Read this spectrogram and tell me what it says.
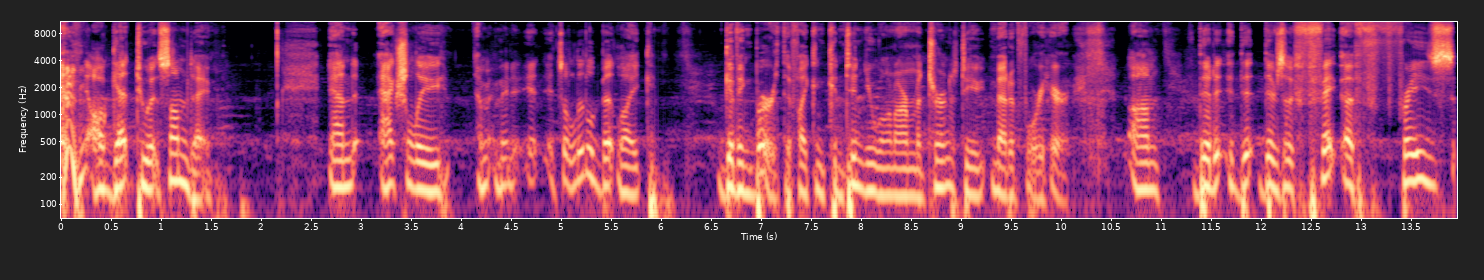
I'll get to it someday. And actually, I mean, it, it's a little bit like giving birth, if I can continue on our maternity metaphor here um, that, that, there's a, fa- a, phrase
